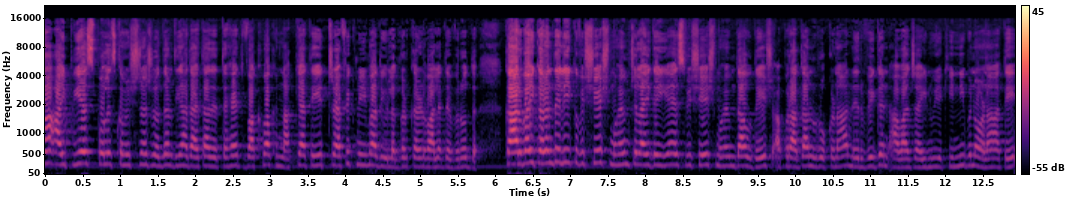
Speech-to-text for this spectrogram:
ਆਈਪੀਐਸ ਪੁਲਿਸ ਕਮਿਸ਼ਨਰ ਜਲੰਧਰ ਦੀਆਂ ਹਦਾਇਤਾਂ ਦੇ ਤਹਿਤ ਵੱਖ-ਵੱਖ ਨਾਕਿਆਂ ਤੇ ਟ੍ਰੈਫਿਕ ਨਿਯਮਾਂ ਦੀ ਉਲੰਘਣ ਕਰਨ ਵਾਲਿਆਂ ਦੇ ਵਿਰੁੱਧ ਕਾਰਵਾਈ ਕਰਨ ਦੇ ਲਈ ਇੱਕ ਵਿਸ਼ੇਸ਼ ਮੁਹਿੰਮ ਚਲਾਈ ਗਈ ਹੈ। ਇਸ ਵਿਸ਼ੇਸ਼ ਮੁਹਿੰਮ ਦਾ ਉਦੇਸ਼ ਅਪਰਾਧਾਂ ਨੂੰ ਰੋਕਣਾ, ਨਿਰਵਿਘਨ ਆਵਾਜਾਈ ਨੂੰ ਯਕੀਨੀ ਬਣਾਉਣਾ ਅਤੇ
